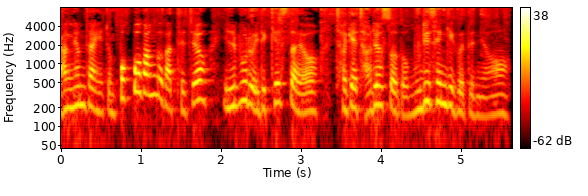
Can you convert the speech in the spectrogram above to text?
양념장이 좀 뻑뻑한 것 같으죠? 일부러 이렇게 했어요. 저게 절였어도 물이 생기거든요.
